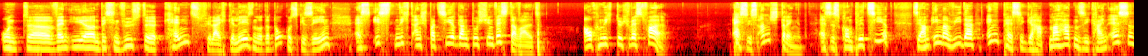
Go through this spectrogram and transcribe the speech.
Und äh, wenn ihr ein bisschen Wüste kennt, vielleicht gelesen oder Dokus gesehen, es ist nicht ein Spaziergang durch den Westerwald, auch nicht durch Westfalen. Es ist anstrengend. Es ist kompliziert. Sie haben immer wieder Engpässe gehabt. Mal hatten sie kein Essen,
